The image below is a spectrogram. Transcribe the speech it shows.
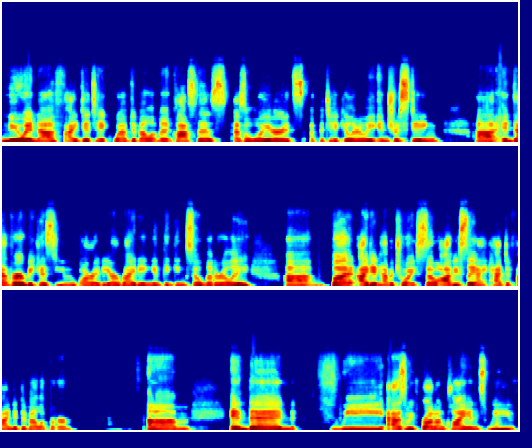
knew enough. I did take web development classes. As a lawyer it's a particularly interesting uh, endeavor because you already are writing and thinking so literally. Um, but i didn't have a choice. So obviously i had to find a developer. Um, and then we, as we've brought on clients, we've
